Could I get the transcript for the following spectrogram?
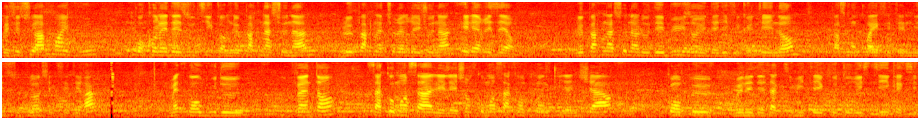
Mais je suis à fond avec vous pour qu'on ait des outils comme le parc national, le parc naturel régional et les réserves. Le parc national, au début, ils ont eu des difficultés énormes parce qu'on croyait que c'était une mise sous cloche, etc. Maintenant, au bout de 20 ans, ça commence à aller. Les gens commencent à comprendre qu'il y a une charte, qu'on peut mener des activités écotouristiques, etc.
